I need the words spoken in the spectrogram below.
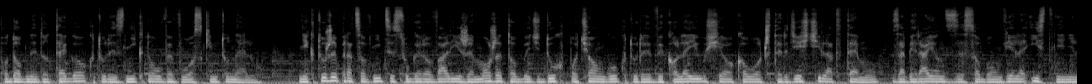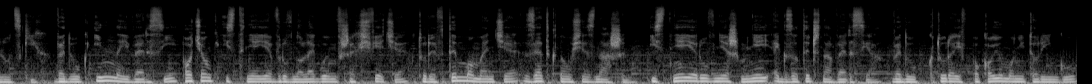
podobny do tego, który zniknął we włoskim tunelu. Niektórzy pracownicy sugerowali, że może to być duch pociągu, który wykoleił się około 40 lat temu, zabierając ze sobą wiele istnień ludzkich. Według innej wersji pociąg istnieje w równoległym wszechświecie, który w tym momencie zetknął się z naszym. Istnieje również mniej egzotyczna wersja, według której w pokoju monitoringu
